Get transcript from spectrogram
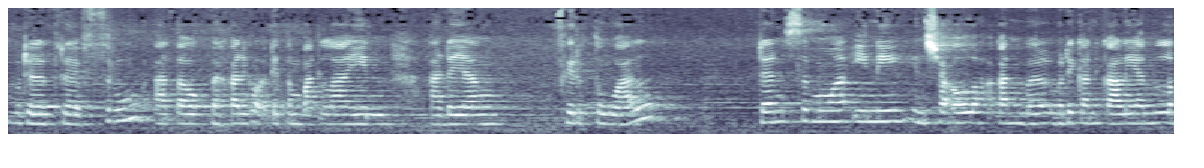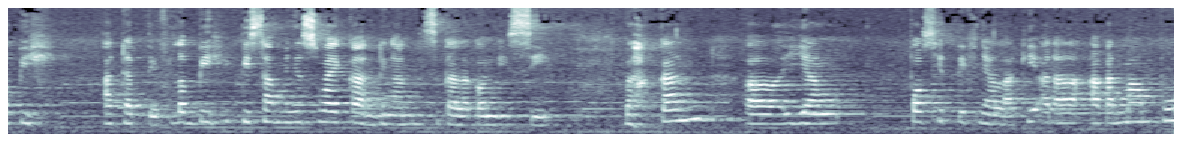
model drive-thru atau bahkan kalau di tempat lain ada yang virtual dan semua ini insya Allah akan memberikan kalian lebih adaptif, lebih bisa menyesuaikan dengan segala kondisi. Bahkan uh, yang positifnya lagi anak-anak akan mampu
